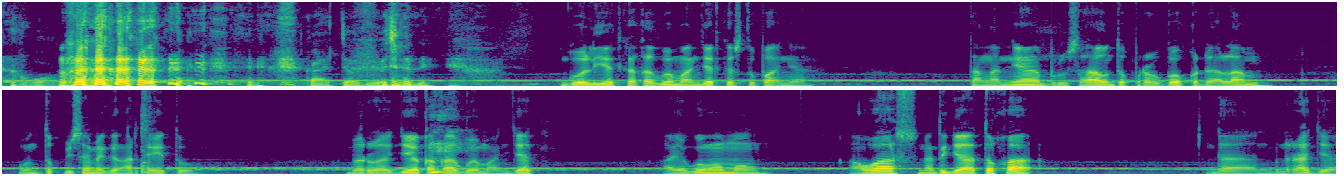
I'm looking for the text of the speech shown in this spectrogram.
Wah. kacau nih baca nih gue lihat kakak gue manjat ke stupanya tangannya berusaha untuk merogoh ke dalam untuk bisa megang arca itu baru aja kakak gue manjat ayo gue ngomong awas nanti jatuh kak dan bener aja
